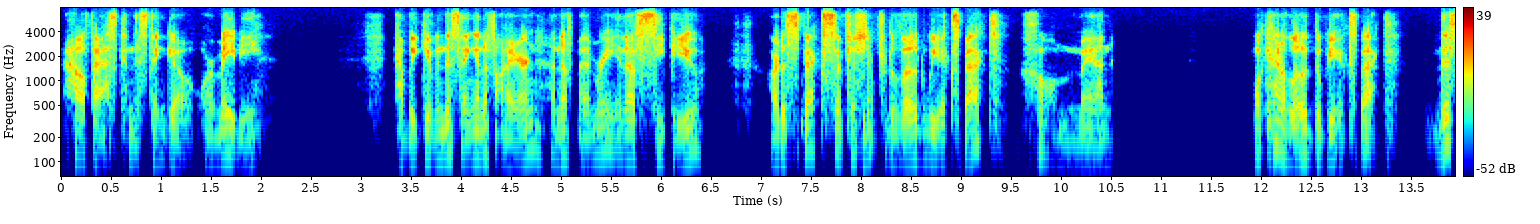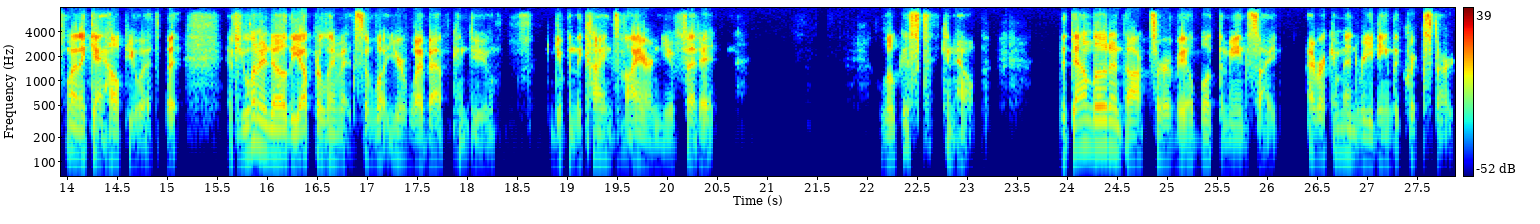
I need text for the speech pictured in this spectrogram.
how fast can this thing go? Or maybe, have we given this thing enough iron, enough memory, enough CPU? Are the specs sufficient for the load we expect? Oh man, what kind of load do we expect? This one I can't help you with, but if you want to know the upper limits of what your web app can do, given the kinds of iron you've fed it, Locust can help. The download and docs are available at the main site. I recommend reading the quick start.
